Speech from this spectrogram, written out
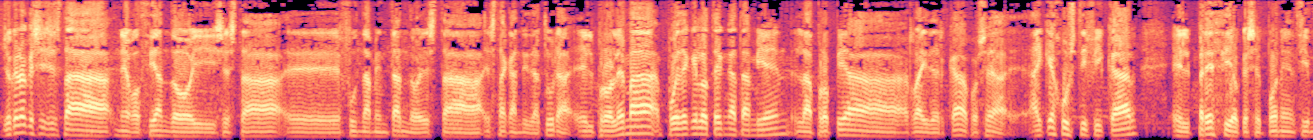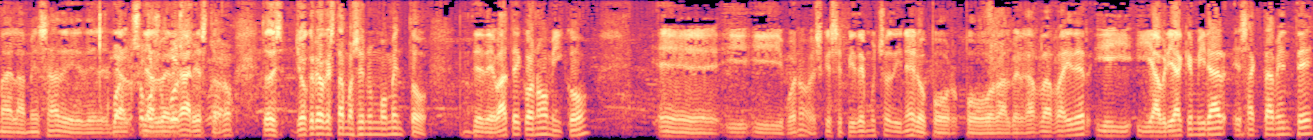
Yo creo que sí se está negociando y se está eh, fundamentando esta, esta candidatura. El problema puede que lo tenga también la propia Ryder Cup. O sea, hay que justificar el precio que se pone encima de la mesa de, albergar esto, ¿no? Entonces, yo creo que estamos en un momento de debate económico eh, y, bueno, es que se pide mucho dinero por, por albergar la Ryder y, habría que mirar exactamente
